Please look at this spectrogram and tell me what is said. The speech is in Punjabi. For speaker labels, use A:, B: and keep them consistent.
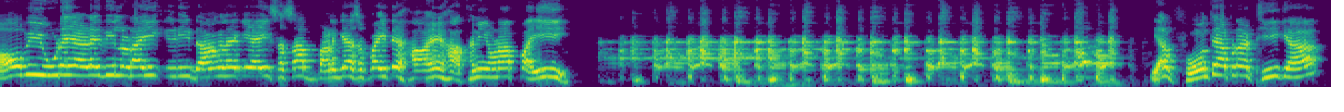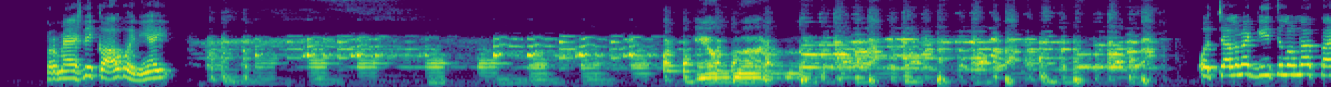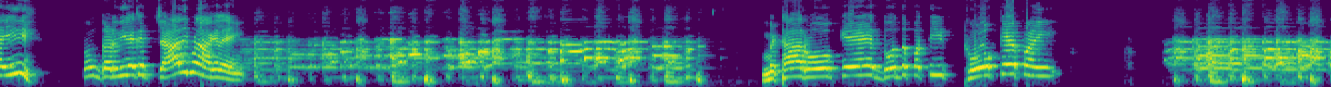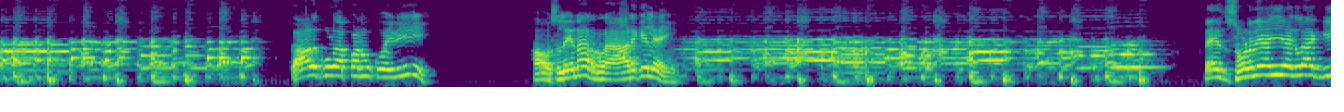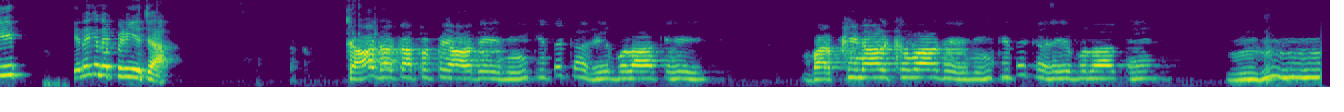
A: ਲਓ ਵੀ ਊੜੇ ਆੜੇ ਦੀ ਲੜਾਈ ਈੜੀ ਡਾਂਗ ਲੈ ਕੇ ਆਈ ਸੱਸਾ ਬਣ ਗਿਆ ਸਿਪਾਹੀ ਤੇ ਹਾਹੇ ਹੱਥ ਨਹੀਂ ਆਉਣਾ ਭਾਈ। ਯਾਰ ਫੋਨ ਤੇ ਆਪਣਾ ਠੀਕ ਆ ਫਰਮੈਸ਼ ਦੀ ਕਾਲ ਕੋਈ ਨਹੀਂ ਆਈ. ਉਹ ਚੱਲ ਮੈਂ ਗੀਤ ਚਲਾਉਣਾ ਤਾਈ ਤੂੰ ਗੜਵੀ ਇੱਕ ਚਾਹ ਦੀ ਬਣਾ ਕੇ ਲੈ ਆਈ। ਮਿੱਠਾ ਰੋ ਕੇ ਦੁੱਧ ਪੱਤੀ ਠੋਕ ਕੇ ਪਾਈ। ਕਾਲ ਕੋਲ ਆਪਾਂ ਨੂੰ ਕੋਈ ਨਹੀਂ ਹੌਸਲੇ ਨਾਲ ਰਾੜ ਕੇ ਲਿਆਈ। ਤੇ ਸੁਣਦੇ ਆ ਜੀ ਅਗਲਾ ਗੀਤ, ਕਿਨੇ ਕਿਨੇ ਪੀਣੀ ਹੈ ਚਾਹ?
B: ਚਾਹ ਦਾ ਕੱਪ ਪਿਆ ਦੇ, ਨੀ ਕਿਤੇ ਘਰੇ ਬੁਲਾ ਕੇ। ਬਰਫੀ ਨਾਲ ਖਵਾ ਦੇ ਨੀ ਕਿਤੇ ਘਰੇ ਬੁਲਾ ਕੇ। ਹਮ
